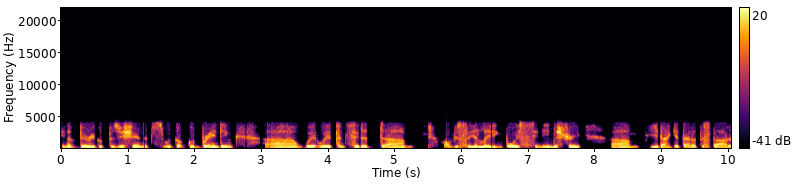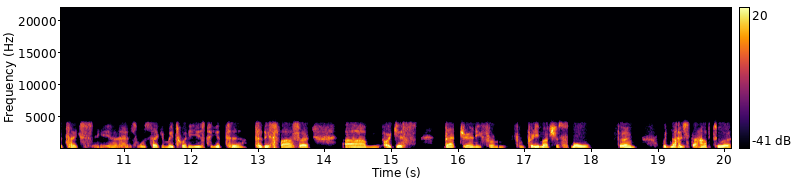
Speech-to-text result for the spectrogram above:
in a very good position. It's we've got good branding. Uh, we're, we're, considered um, obviously a leading voice in the industry. Um, you don't get that at the start. It takes you know it's, it's taken me 20 years to get to, to this far. So um, I guess that journey from from pretty much a small firm with no staff to a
